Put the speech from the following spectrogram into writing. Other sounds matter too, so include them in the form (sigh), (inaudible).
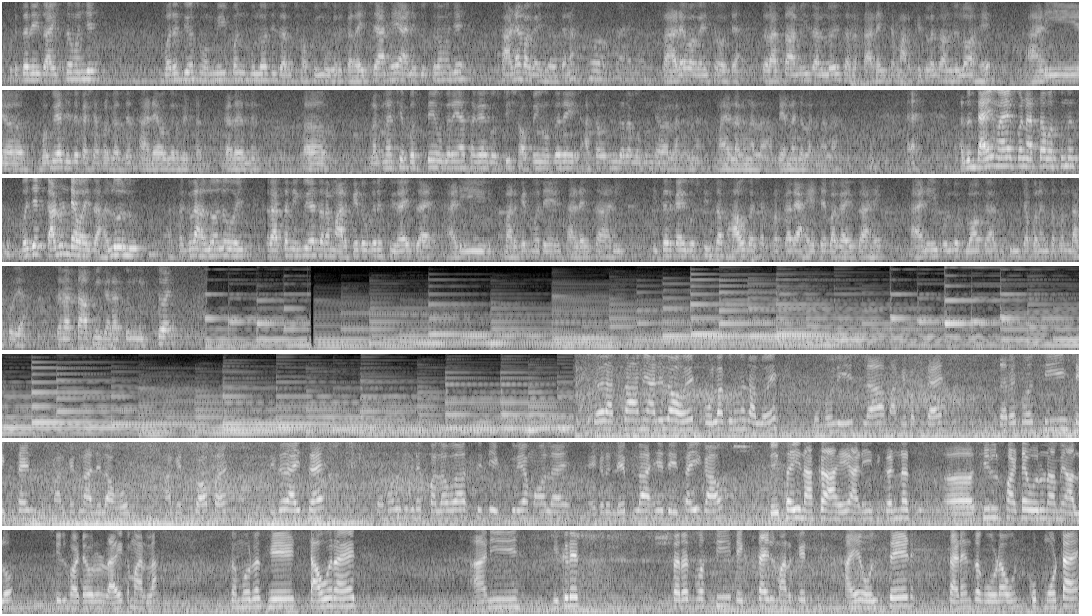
कुठेतरी जायचं म्हणजे बरेच दिवस मम्मी पण बोलवते जरा शॉपिंग वगैरे करायची आहे. आणि दुसरं म्हणजे साड्या बघायच्या होत्या ना? हो साड्या बघायच्या. होत्या. तर आता आम्ही चाललो आहे सगळ्या साड्यांच्या मार्केटला चाललेलो आहे. आणि बघूया तिथे कशा प्रकारच्या साड्या वगैरे भेटतात. कारण लग्नाचे बस्ते वगैरे या सगळ्या गोष्टी शॉपिंग वगैरे आतापासून जरा बघून ठेवायला लागेल ना माझ्या लग्नाला पेरणाच्या लग्नाला. (laughs) अजून टाईम आहे पण आतापासूनच बजेट काढून ठेवायचं हळूहळू. सगळं हळूहळू होईल. तर आता निघूया जरा मार्केट वगैरे फिरायचं आहे आणि मार्केटमध्ये साड्यांचा आणि इतर काही गोष्टींचा भाव कशा प्रकारे आहे ते बघायचं आहे. आणि बोललो ब्लॉग आहे तुमच्यापर्यंत पण दाखवूया. तर आता आम्ही घरातून निघतो आहे आत्ता आम्ही आलेलो आहोत कोल्हापूरहूनच आलो आहे डोंबिवली ईस्टला मागे बघताय. सरस्वती टेक्स्टाईल मार्केटला आलेलो आहोत. मागे शॉप आहे. तिथे जायचं आहे समोरच इकडे पलावा सिटी एक्सपिरिया मॉल आहे. इकडे लेफ्टला आहे देसाई गाव. देसाई नाका आहे आणि तिकडनंच शिल फाट्यावरून आम्ही आलो. शिल फाट्यावरून राईट मारला. समोरच हे टावर आहेत. आणि इकडेच सरस्वती टेक्स्टाईल मार्केट आहे होलसेल साड्यांचा गोडाऊन खूप मोठा आहे.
